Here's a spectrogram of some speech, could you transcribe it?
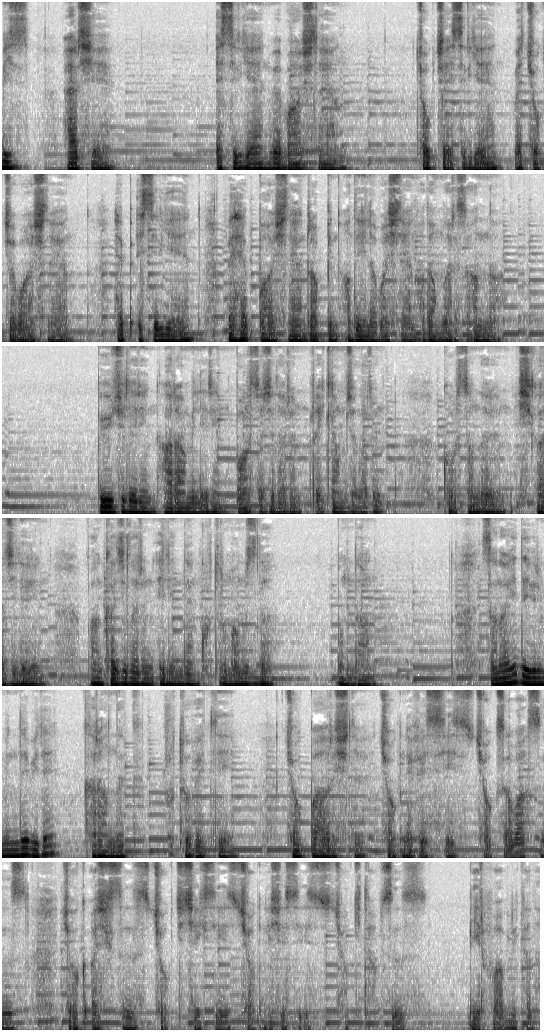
Biz her şeye esirgeyen ve bağışlayan, çokça esirgeyen ve çokça bağışlayan, hep esirgeyen ve hep bağışlayan Rabbin adıyla başlayan adamlarız anla. Büyücülerin, haramilerin, borsacıların, reklamcıların, korsanların, işgalcilerin, bankacıların elinden kurtulmamız da bundan. Sanayi devriminde bile karanlık, rutubetli, çok bağırışlı, çok nefessiz, çok sabahsız, çok aşksız, çok çiçeksiz, çok neşesiz, çok kitapsız bir fabrikada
